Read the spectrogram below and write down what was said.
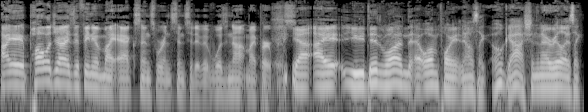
I apologize if any of my accents were insensitive. It was not my purpose. Yeah, I you did one at one point and I was like, "Oh gosh." And then I realized like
